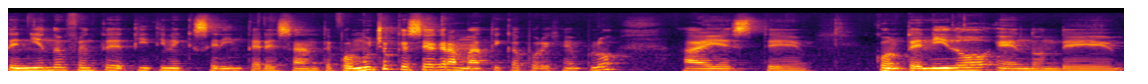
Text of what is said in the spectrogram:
teniendo enfrente de ti tiene que ser interesante. Por mucho que sea gramática, por ejemplo, hay este contenido en donde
